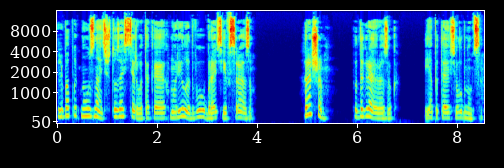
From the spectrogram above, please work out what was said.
любопытно узнать, что за стерва такая охмурила двух братьев сразу. Хорошо, подыграю разок. Я пытаюсь улыбнуться.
